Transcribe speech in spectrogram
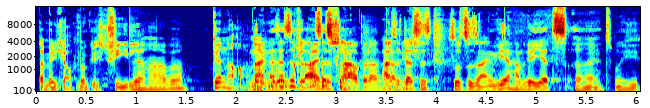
damit ich auch möglichst viele habe. Genau, wenn nein, ich das Kleines ist klar. habe, dann also das ist sozusagen, wir haben wir jetzt, äh, jetzt muss ich,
